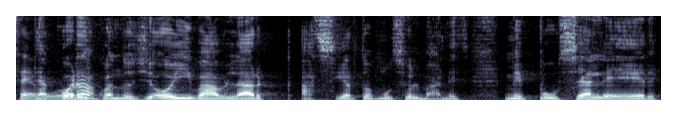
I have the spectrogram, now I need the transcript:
¿Te acuerdas cuando yo iba a hablar a ciertos musulmanes, me puse a leer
